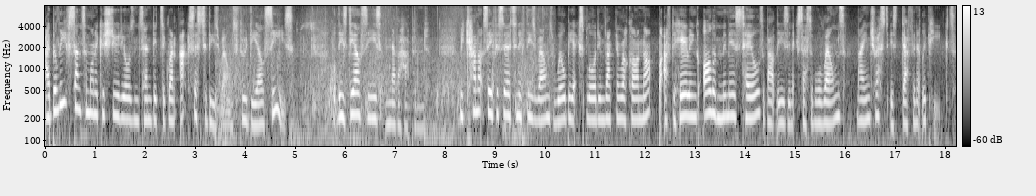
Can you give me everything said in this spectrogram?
I believe Santa Monica Studios intended to grant access to these realms through DLCs, but these DLCs never happened. We cannot say for certain if these realms will be explored in Ragnarok or not, but after hearing all of Mimir's tales about these inaccessible realms, my interest is definitely piqued.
